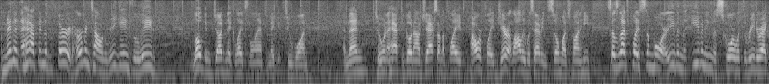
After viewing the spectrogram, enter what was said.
A minute and a half into the third, Hermantown regains the lead Logan Judnick lights the lamp to make it 2-1. And then two and a half to go now. Jack's on the play, power play. Jarrett Lolly was having so much fun. He says, let's play some more, even the, evening the score with the redirect.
